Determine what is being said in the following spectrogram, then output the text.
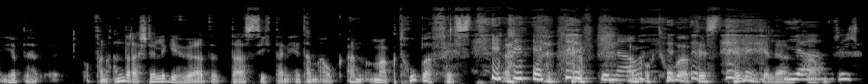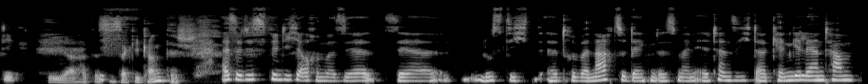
ihr habt von anderer Stelle gehört, dass sich deine Eltern am, am Oktoberfest, genau. am Oktoberfest kennengelernt ja, haben. Ja, richtig. Ja, das ist ja gigantisch. Also das finde ich auch immer sehr, sehr lustig, äh, drüber nachzudenken, dass meine Eltern sich da kennengelernt haben.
